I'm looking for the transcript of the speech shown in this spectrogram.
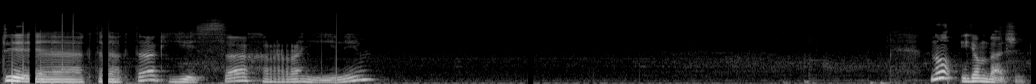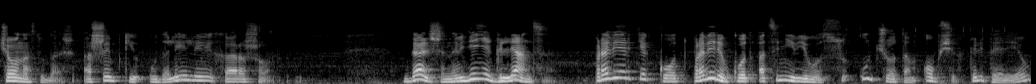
Так, так, так, есть, сохранили. Ну, идем дальше. Что у нас тут дальше? Ошибки удалили, хорошо. Дальше, наведение глянца. Проверьте код, проверив код, оценив его с учетом общих критериев,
